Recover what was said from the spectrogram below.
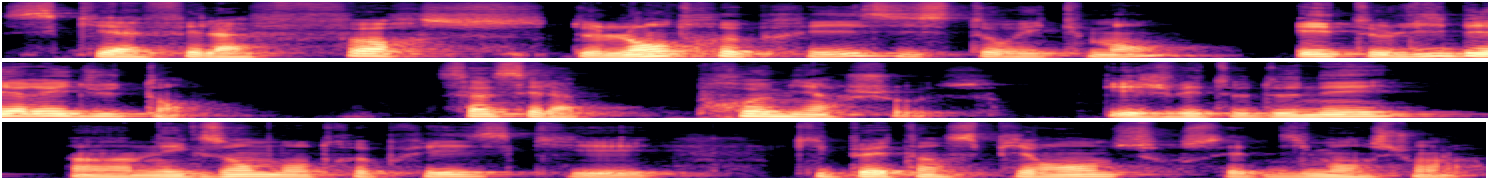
ce qui a fait la force de l'entreprise historiquement et te libérer du temps? Ça, c'est la première chose. Et je vais te donner un exemple d'entreprise qui, qui peut être inspirante sur cette dimension-là.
